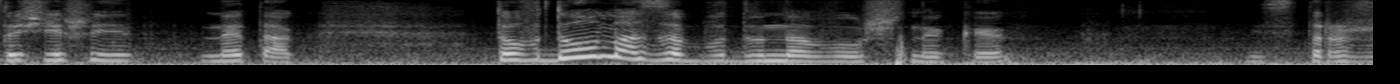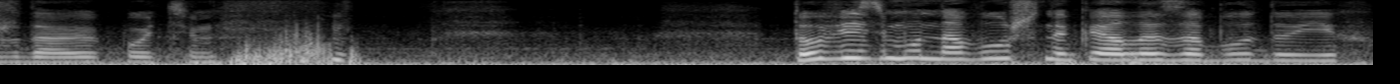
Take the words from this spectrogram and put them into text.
Точніше, не так. То вдома забуду навушники і страждаю потім. То візьму навушники, але забуду їх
